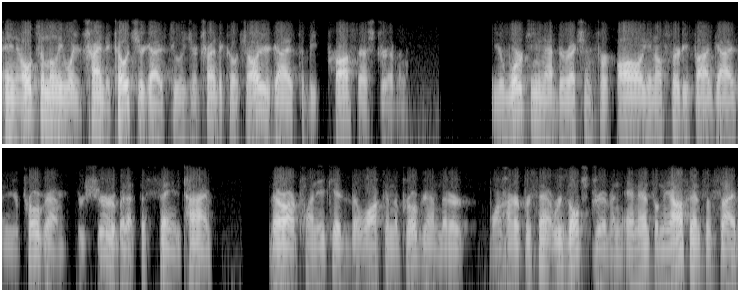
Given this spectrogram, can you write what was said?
And ultimately, what you're trying to coach your guys to is you're trying to coach all your guys to be process driven. You're working in that direction for all, you know, 35 guys in your program for sure, but at the same time, there are plenty of kids that walk in the program that are 100% results driven. And that's on the offensive side.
